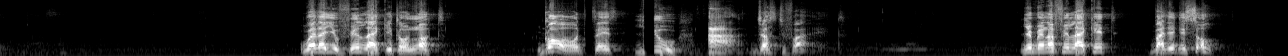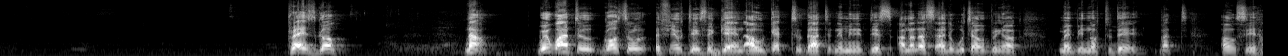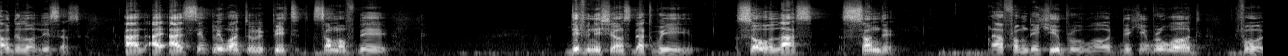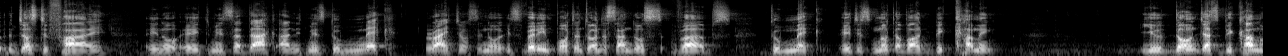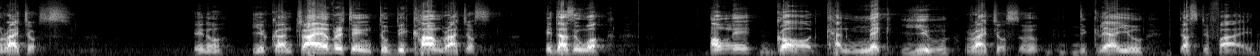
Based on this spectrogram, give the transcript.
Whether you feel like it or not, God says you are justified. You may not feel like it, but it is so. Praise God. Now, we want to go through a few things again. I will get to that in a minute. There's another side which I will bring out, maybe not today, but I'll see how the Lord leads us. And I, I simply want to repeat some of the definitions that we saw last Sunday uh, from the Hebrew word. The Hebrew word for justify, you know, it means sadak and it means to make righteous. You know, it's very important to understand those verbs. To make. It is not about becoming. You don't just become righteous. You know, you can try everything to become righteous. It doesn't work. Only God can make you righteous, so declare you justified.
